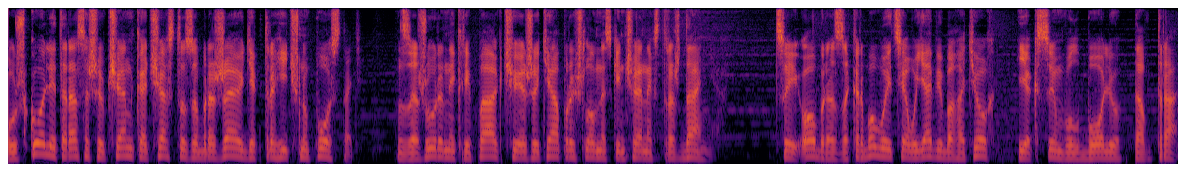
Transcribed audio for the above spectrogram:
У школі Тараса Шевченка часто зображають як трагічну постать, зажурений кріпак, чиє життя пройшло в нескінченних стражданнях. Цей образ закарбовується в уяві багатьох як символ болю та втрат.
